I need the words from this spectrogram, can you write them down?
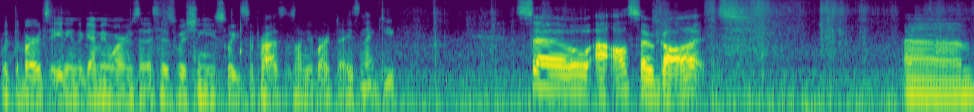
with the birds eating the gummy worms, and it says, wishing you sweet surprises on your birthday. Isn't that cute? So I also got um,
